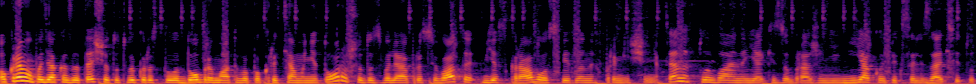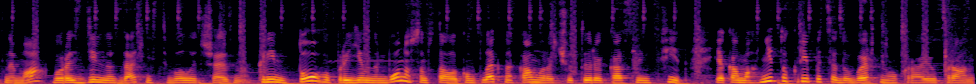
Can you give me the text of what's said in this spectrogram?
Окрема подяка за те, що тут використали добре матове покриття монітору, що дозволяє працювати в яскраво освітлених приміщеннях. Це не впливає на якість зображення, ніякої пікселізації тут нема, бо роздільна здатність величезна. Крім того, приємним бонусом стала комплектна камера 4K Slim Fit, яка магнітно кріпиться до верхнього краю екрану.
